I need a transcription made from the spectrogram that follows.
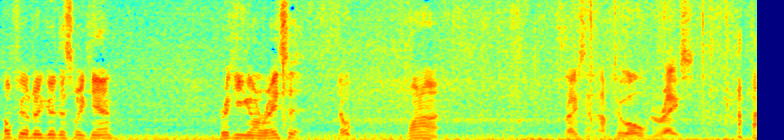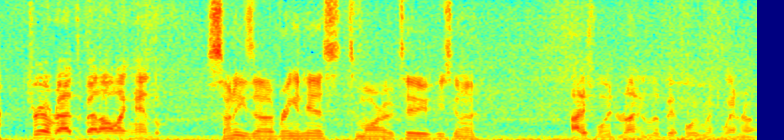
Hopefully he'll do good this weekend. Ricky, you gonna race it? Nope. Why not? Racing, I'm too old to race. Trail ride's about all I can handle. Sonny's uh, bringing his tomorrow too. He's gonna, I just wanted to run it a little bit before we went to Windrock.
